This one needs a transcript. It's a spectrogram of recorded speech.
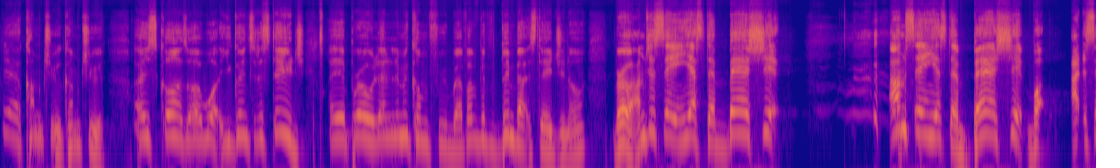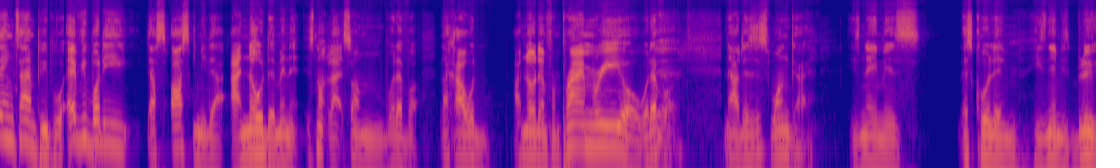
Yeah, come true, come true. Hey, scars, oh, what? You going to the stage? Hey, bro, let, let me come through, bro. I've never been backstage, you know, bro. I'm just saying yes to bare shit. I'm saying yes to bare shit, but at the same time, people, everybody that's asking me that, I know them in it. It's not like some whatever. Like I would, I know them from primary or whatever. Now there's this one guy. His name is, let's call him. His name is Blue.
